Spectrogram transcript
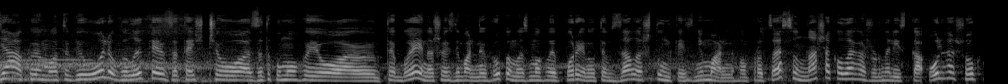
Дякуємо тобі, Олю, велике за те, що за допомогою е, тебе і нашої знімальної групи ми змогли поринути в залаштунки знімального процесу. Наша колега, журналістка Ольга Шок,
